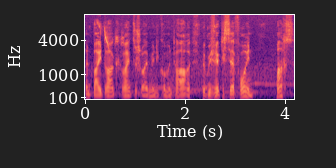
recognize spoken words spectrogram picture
einen Beitrag reinzuschreiben in die Kommentare. Würde mich wirklich sehr freuen. Mach's!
